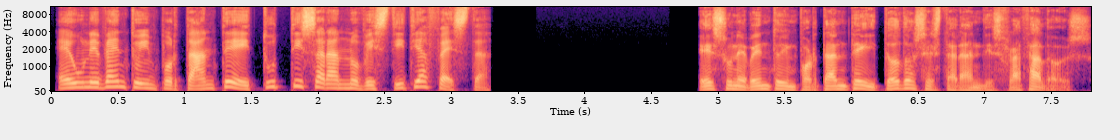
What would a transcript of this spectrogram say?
È un evento importante e tutti saranno vestiti a festa. Es un evento importante y todos estarán disfrazados.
